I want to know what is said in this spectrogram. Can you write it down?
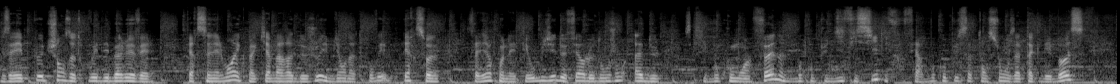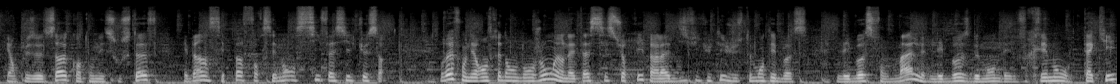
vous avez peu de chances de trouver des bas level. Personnellement, avec ma camarade de jeu, eh bien, on a trouvé personne. C'est-à-dire qu'on a été obligé de faire le donjon à deux, ce qui est beaucoup moins fun, beaucoup plus difficile, il faut faire beaucoup plus attention aux attaques des boss, et en plus de ça, quand on est sous stuff, eh ben, c'est pas forcément si facile que ça. Bref, on est rentré dans le donjon et on est assez surpris par la difficulté justement des boss. Les boss font mal, les boss demandent d'être vraiment au taquet,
